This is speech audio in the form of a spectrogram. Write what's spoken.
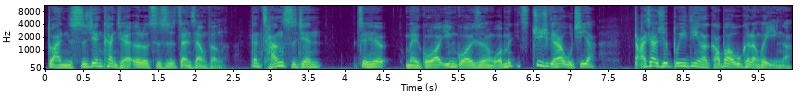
短时间看起来俄罗斯是占上风了，但长时间这些美国啊、英国啊这种，我们继续给他武器啊，打下去不一定啊，搞不好乌克兰会赢啊，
